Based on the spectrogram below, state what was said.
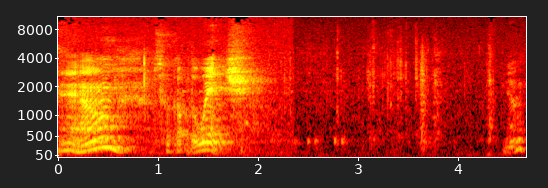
Now, let's hook up the winch. No?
